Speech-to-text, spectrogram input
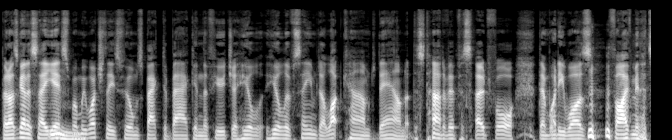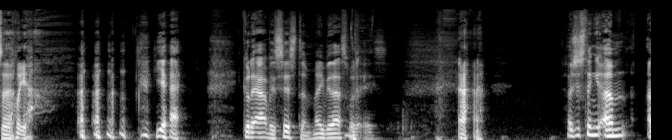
But I was going to say yes. Hmm. When we watch these films back to back in the future, he'll he'll have seemed a lot calmed down at the start of episode four than what he was five minutes earlier. yeah, got it out of his system. Maybe that's what it is. I was just thinking. Um, I,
